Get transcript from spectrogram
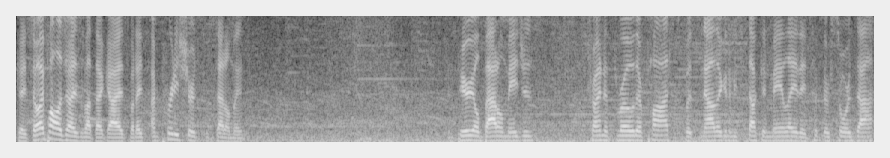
Okay, so I apologize about that, guys, but I, I'm pretty sure it's the settlement. Imperial battle mages trying to throw their pots, but now they're going to be stuck in melee. They took their swords out.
